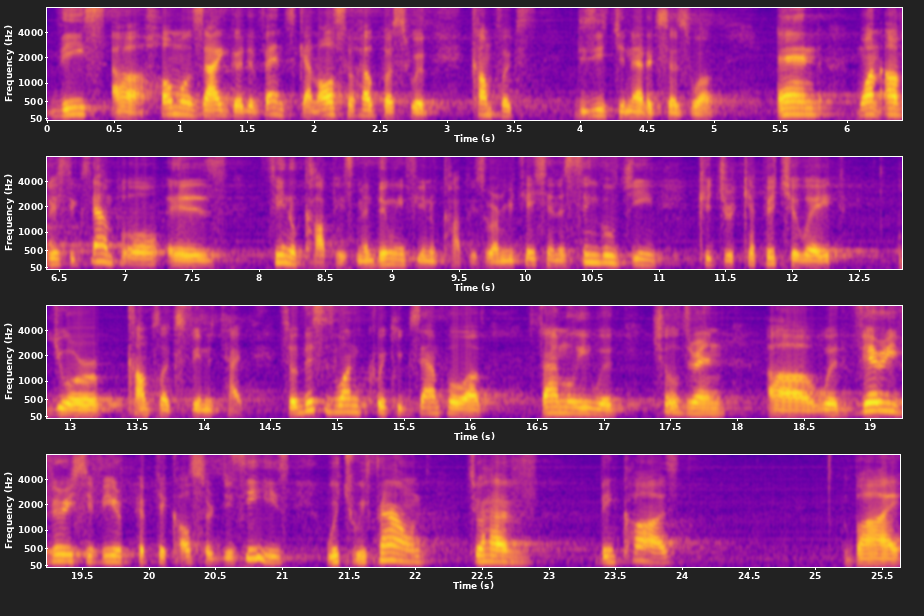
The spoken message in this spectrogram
these uh, homozygote events can also help us with complex disease genetics as well. And one obvious example is phenocopies, Mendelian phenocopies, where mutation in a single gene could recapitulate your complex phenotype. So this is one quick example of family with children uh, with very, very severe peptic ulcer disease, which we found to have been caused by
